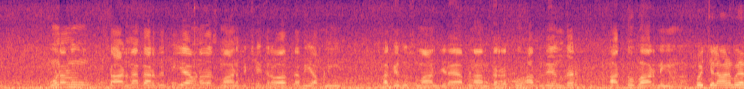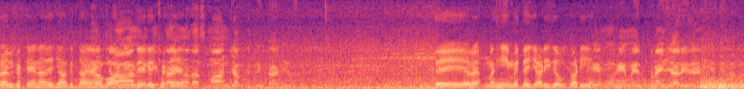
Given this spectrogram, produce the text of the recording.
ਉਹਨਾਂ ਨੂੰ ਤਾੜਨਾ ਕਰ ਦਿੱਤੀ ਹੈ ਉਹਨਾਂ ਦਾ ਸਮਾਨ ਪਿੱਛੇ ਕਰਵਾ ਦਿੱਤਾ ਵੀ ਆਪਣੀ ਅੱਗੇ ਤੋਂ ਸਮਾਨ ਜਿਹੜਾ ਆਪਣਾ ਅੰਦਰ ਰੱਖੋ ਹੱਦ ਦੇ ਅੰਦਰ ਹੱਦ ਤੋਂ ਬਾਹਰ ਨਹੀਂ ਆਉਣਾ। ਕੋਈ ਚਲਾਨ ਵਗੈਰਾ ਵੀ ਕੱਟੇ ਇਹਨਾਂ ਦੇ ਜਾਂ ਕਿੱਦਾਂ ਇਹਨਾਂ ਵਾਰਨਿੰਗ ਦੇ ਕੇ ਛੱਡੇ ਇਹਨਾਂ ਦਾ ਸਮਾਨ ਜ਼ਬਤ ਕੀਤਾ ਜੀ। ਤੇ ਮੁਹਿੰਮ ਇੱਦਾਂ ਹੀ ਜਾਰੀ ਰਹੂ ਤੁਹਾਡੀ? ਇਹ ਮੁਹਿੰਮ ਇਸ ਤਰ੍ਹਾਂ ਹੀ ਜਾਰੀ ਰਹਿਣੀ ਹੈ ਜੀ। ਲਗਾਤਾਰ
